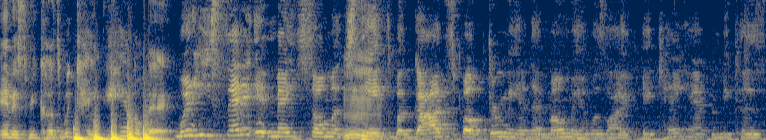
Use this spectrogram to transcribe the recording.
And it's because we can't handle that. When he said it, it made so much mm. sense. But God spoke through me in that moment. It was like it can't happen because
